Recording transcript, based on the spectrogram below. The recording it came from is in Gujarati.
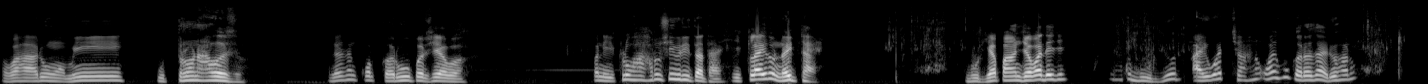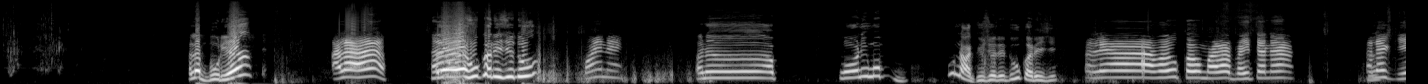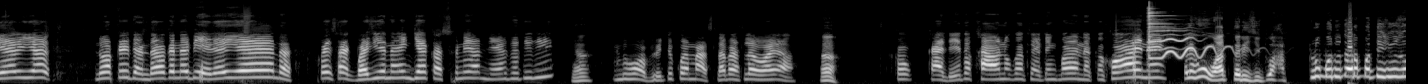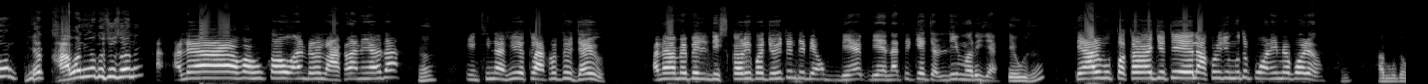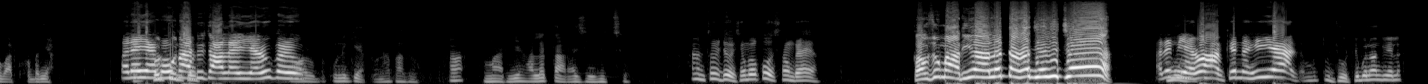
હવે સારું મમ્મી ઉત્તરોણ આવે છે. એટલે છે કોઈક કરવું પડશે હવે. પણ એકલું સારું કેવી રીતે થાય? એકલા તો નહીં જ થાય. ભૂરિયા પાન જવા દેજે. તો ભૂરિયો આવ્યો જ આનો ઓય, શું કરે છે? આર્યો સારું અલે ભૂરિયા? અલે અરે શું કરી છે તું? કોઈ ને અને પાણીમાં શું નાખ્યું છે તે તું કરી છે? અલે હવે હું કહું મારા ભાઈ તને અલે ઘેર યાર નોકરી ધંધા વગર બે રહીએ ને કોઈ શાકભાજી નહીં ગયા કશું નહીં નેર જતી હતી. હું. મેં હોભ્યું તો કોઈ માસલા બાસલા હોય. કાઢીએ તો ખાવાનું કોઈ સેટિંગ પડે ને કોઈ નહીં. અરે હું વાત કરી છે તું આટલું બધું તારું પતી ગયું છે? ઘેર ખાવાનું કશું છે ને? અલે હવે હું કહું અને પેલો લાકડા નહીં આવતા. એથી નાખ્યું એક લાકડું તો જયું. અને અમે પેલી ડિસ્કવરી પર જોયું હતું ને તે બે બે નાથી કે જલ્દી મરી જાય. એવું છે? ત્યારે હું પકડવા ગયો તો લાકડું હું તો પાણી મેં પડ્યો. હા હું તો વાત ખબર અરે યાર બહુ બોલ. ચાલે યાર શું કર્યું કોને કહેતો ના પાછો? હા. મારી હાલત તારા જેવી જ છે. આમ થોડું જોશે બોલ કહું સંભળાય? કહું છું મારી હાલત તારા જેવી છે. અરે મેરો બેરો નહીં યાર. તું જોઠી બોલાંગે એટલે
